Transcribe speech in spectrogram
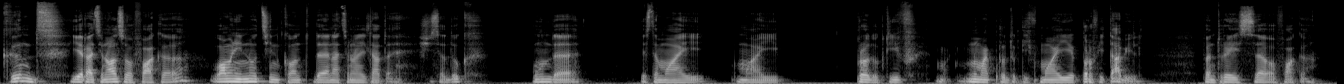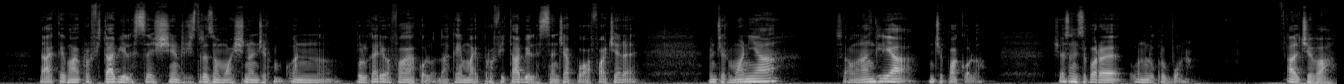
Când e rațional să o facă, oamenii nu țin cont de naționalitate și se duc unde este mai, mai productiv, nu mai productiv, mai profitabil pentru ei să o facă. Dacă e mai profitabil să-și înregistreze o mașină în, Germ- în Bulgaria, o fac acolo. Dacă e mai profitabil să înceapă o afacere în Germania sau în Anglia, încep acolo. Și asta mi se pare un lucru bun. Altceva.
